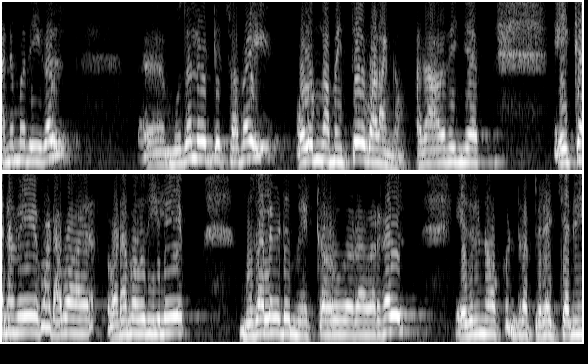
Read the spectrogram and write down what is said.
அனுமதிகள் முதலீட்டு சபை ஒழுங்கமைத்து வழங்கும். அதாவது இங்கே ஏற்கனவே வடபா வடபகுதியிலே முதலீடு மேற்கொள்கிறவர்கள் எதிர்நோக்கின்ற பிரச்சனை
